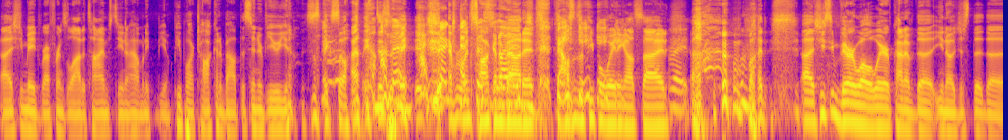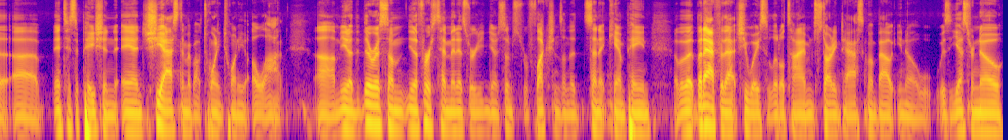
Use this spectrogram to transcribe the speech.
Uh, she made reference a lot of times to you know how many you know people are talking about this interview. You know, this is like so highly anticipated. Everyone's Texas talking about it. Thousands of people waiting outside. Right. but uh, she seemed very well aware of kind of the you know just the the uh, anticipation, and she asked him about 2020 a lot. Um, you know, there was some you know the first 10 minutes were you know some reflections on the Senate campaign, but, but after that she wasted a little time starting to ask him about you know was it yes or no,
